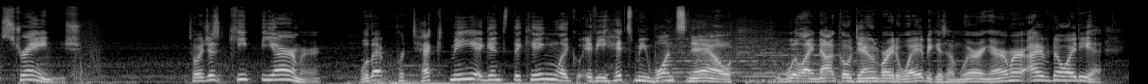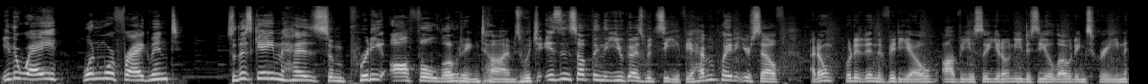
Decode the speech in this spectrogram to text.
Strange. So I just keep the armor. Will that protect me against the king? Like, if he hits me once now, will I not go down right away because I'm wearing armor? I have no idea. Either way, one more fragment, so this game has some pretty awful loading times, which isn't something that you guys would see. If you haven't played it yourself, I don't put it in the video. Obviously, you don't need to see a loading screen.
